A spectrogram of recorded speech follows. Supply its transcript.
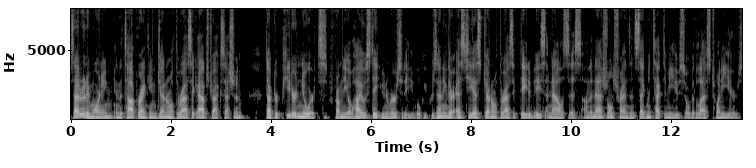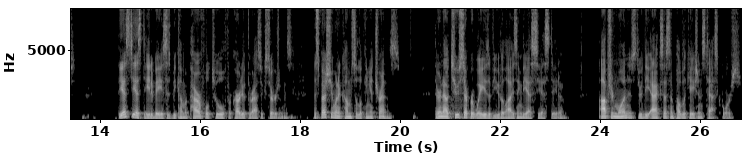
Saturday morning, in the top ranking General Thoracic Abstract session, Dr. Peter Kneuertz from The Ohio State University will be presenting their STS General Thoracic Database analysis on the national trends in segmentectomy use over the last 20 years. The STS database has become a powerful tool for cardiothoracic surgeons, especially when it comes to looking at trends. There are now two separate ways of utilizing the STS data. Option one is through the Access and Publications Task Force.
